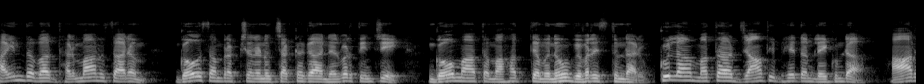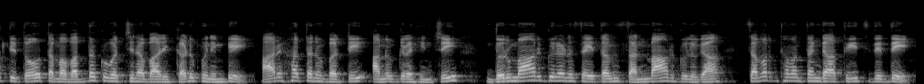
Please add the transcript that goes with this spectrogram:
హైందవ ధర్మానుసారం గో సంరక్షణను చక్కగా నిర్వర్తించి గోమాత మహత్యమును వివరిస్తున్నారు. కుల మత జాతి భేదం లేకుండా ఆర్తితో తమ వద్దకు వచ్చిన వారి కడుపు నింపి అర్హతను బట్టి అనుగ్రహించి దుర్మార్గులను సైతం సన్మార్గులుగా సమర్థవంతంగా తీర్చిదిద్ది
